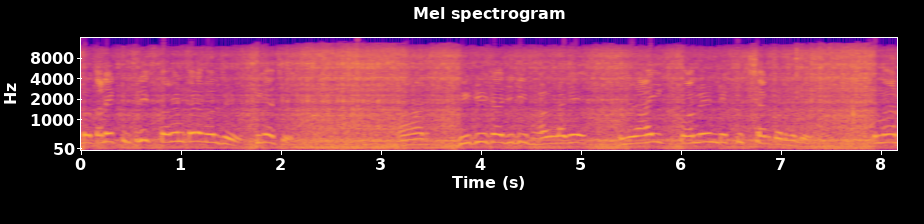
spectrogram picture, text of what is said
তো তাহলে একটু প্লিজ কমেন্ট করে বলবে, ঠিক আছে? আর ভিডিওটা যদি ভালো লাগে লাইক কমেন্ট একটু শেয়ার করে দেবে। তোমার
